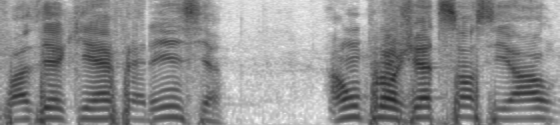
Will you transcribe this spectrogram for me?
fazer aqui referência a um projeto social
